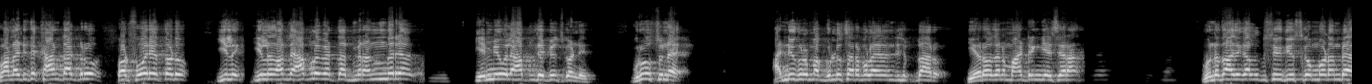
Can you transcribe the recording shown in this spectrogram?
వాళ్ళు అడిగితే కాంట్రాక్టర్ వాడు ఫోన్ ఎత్తాడు. వీళ్ళు వీళ్ళ దాంట్లో యాప్లో పెడతారు. మీరు అందరూ ఎంఈఓల యాప్లు తెప్పించుకోండి. గ్రూప్స్ ఉన్నాయి. అన్ని కూడా మా గుళ్ళు సరఫరా అని చెప్తున్నారు. ఏ రోజైనా మానిటరింగ్ చేశారా? ఉన్నతాధికారుల దృష్టికి తీసుకోకపోవడంలే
